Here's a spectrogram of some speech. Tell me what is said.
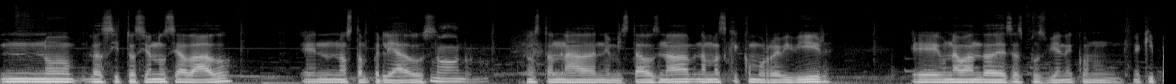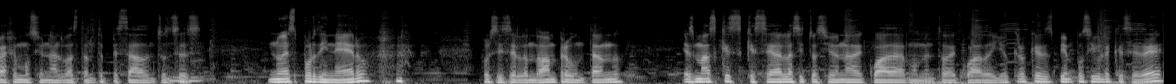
no, la situación no se ha dado. eh, no están peleados. no, no, no. No están nada enemistados, nada, nada más que como revivir. Eh, una banda de esas pues viene con un equipaje emocional bastante pesado, entonces no es por dinero, por si se lo andaban preguntando. Es más que, que sea la situación adecuada, momento adecuado, y yo creo que es bien posible que se dé.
